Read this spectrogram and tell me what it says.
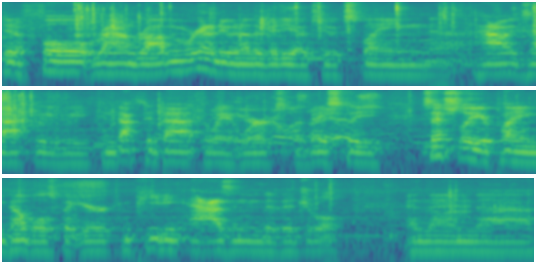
did a full round robin. We're going to do another video to explain uh, how exactly we conducted that, the way it works. But basically, essentially, you're playing doubles, but you're competing as an individual. And then uh,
